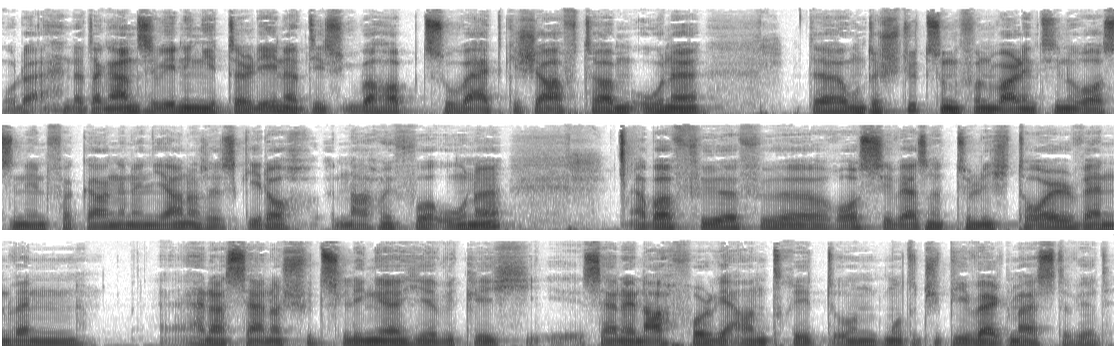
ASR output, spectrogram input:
oder einer der ganz wenigen Italiener, die es überhaupt so weit geschafft haben, ohne der Unterstützung von Valentino Rossi in den vergangenen Jahren. Also es geht auch nach wie vor ohne. Aber für, für Rossi wäre es natürlich toll, wenn, wenn einer seiner Schützlinge hier wirklich seine Nachfolge antritt und MotoGP-Weltmeister wird.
